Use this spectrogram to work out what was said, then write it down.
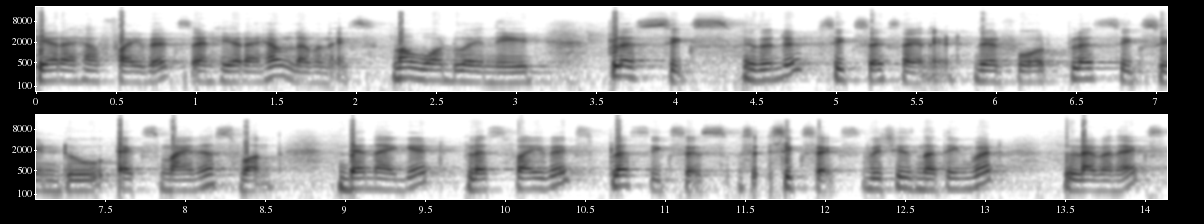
here I have 5x and here I have 11x now what do I need? Plus 6 isn't it? 6x I need. Therefore plus 6 into x minus 1 then I get plus 5x plus 6x 6x which is nothing but 11x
